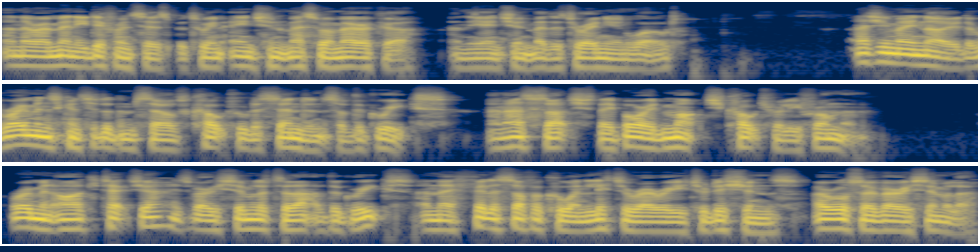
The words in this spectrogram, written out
and there are many differences between ancient Mesoamerica and the ancient Mediterranean world. As you may know, the Romans considered themselves cultural descendants of the Greeks, and as such, they borrowed much culturally from them. Roman architecture is very similar to that of the Greeks, and their philosophical and literary traditions are also very similar.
